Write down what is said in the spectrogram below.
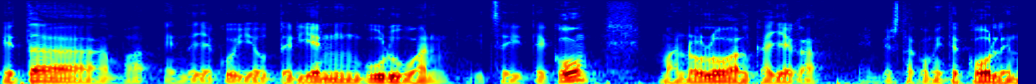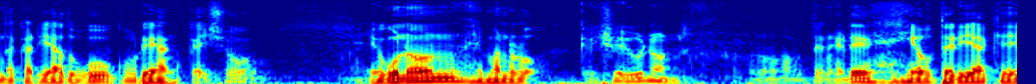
eta ba, endaiako iauterien inguruan hitz egiteko Manolo Alkaiaga, enbesta komiteko lehendakaria dugu gurean. Kaixo, egunon, Manolo. Kaixo, egunon. Bueno, aurten ere, iauteriak e,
